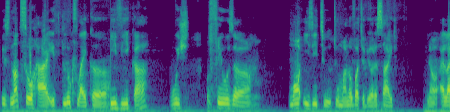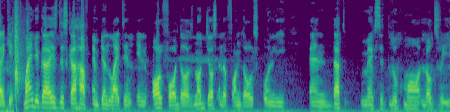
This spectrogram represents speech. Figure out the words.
it's not so high. It looks like a ev car which feels uh, more easy to to maneuver to the other side. You know i like it. Mind you guys this car have ambient lighting in all four doors not just in the front doors only. And that makes it look more luxury.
